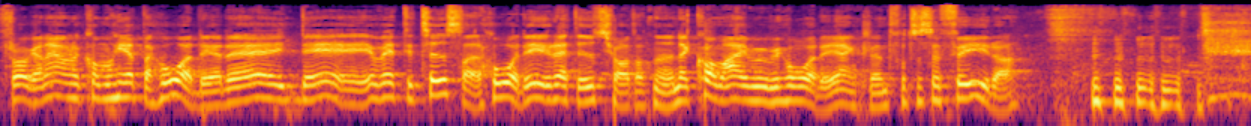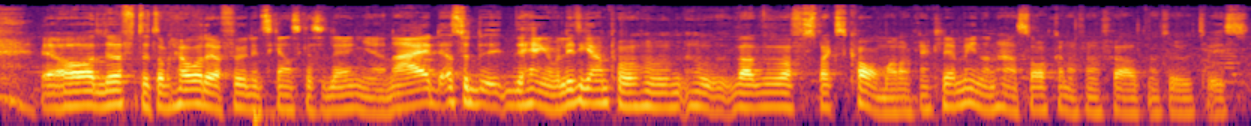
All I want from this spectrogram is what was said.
Frågan är om det kommer att heta HD. Det, det, jag vet inte tusan. HD är ju rätt uttjatat nu. När kom iMovie HD egentligen? 2004? ja, löftet om HD har funnits ganska så länge. Nej, alltså det, det hänger väl lite grann på hur, hur, vad, vad för slags kamera de kan klämma in de här sakerna framförallt naturligtvis.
